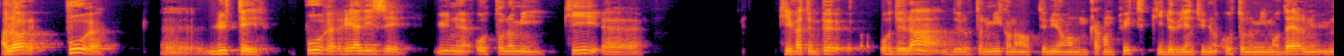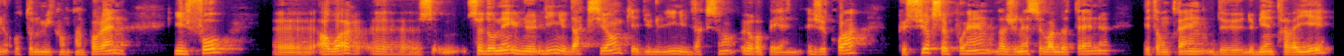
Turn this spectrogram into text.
Alors pour lutter, pour réaliser une autonomie qui qui va un peu au-delà de l'autonomie qu'on a obtenue en 48, qui devient une autonomie moderne, une autonomie contemporaine, il faut euh, avoir, euh, se, donner une ligne d'action qui est une ligne d'action européenne. Et je crois que sur ce point, la jeunesse valdôtaine est en train de, de bien travailler.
